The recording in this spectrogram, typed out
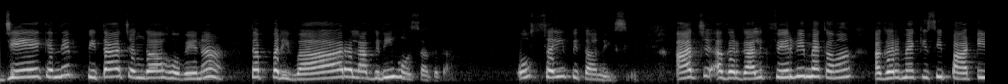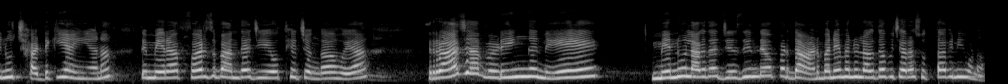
ਜੇ ਕਹਿੰਦੇ ਪਿਤਾ ਚੰਗਾ ਹੋਵੇ ਨਾ, ਤਾਂ ਪਰਿਵਾਰ ਅਲੱਗ ਨਹੀਂ ਹੋ ਸਕਦਾ। ਉਹ ਸਹੀ ਪਿਤਾ ਨਹੀਂ ਸੀ। ਅੱਜ ਅਗਰ ਗੱਲ, ਫਿਰ ਵੀ ਮੈਂ ਕਹਾਂ ਅਗਰ ਮੈਂ ਕਿਸੇ ਪਾਰਟੀ ਨੂੰ ਛੱਡ ਕੇ ਆਈ ਆ ਨਾ, ਤੇ ਮੇਰਾ ਫਰਜ਼ ਬਣਦਾ ਜੇ ਉੱਥੇ ਚੰਗਾ ਹੋਇਆ, ਰਾਜਾ ਵੜਿੰਗ ਨੇ ਮੈਨੂੰ ਲੱਗਦਾ ਜਿਸ ਦਿਨ ਦੇ ਉਹ ਪ੍ਰਧਾਨ ਬਣੇ, ਮੈਨੂੰ ਲੱਗਦਾ ਉਹ ਵਿਚਾਰਾ ਸੁੱਤਾ ਵੀ ਨਹੀਂ ਹੋਣਾ।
